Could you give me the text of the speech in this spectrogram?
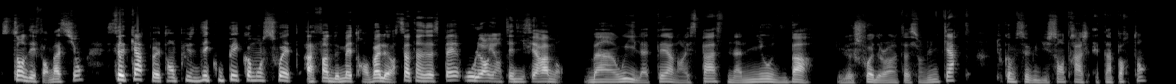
Sans déformation, cette carte peut être en plus découpée comme on le souhaite, afin de mettre en valeur certains aspects ou l'orienter différemment. Ben oui, la Terre dans l'espace n'a ni haut ni bas. Et le choix de l'orientation d'une carte, tout comme celui du centrage, est important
